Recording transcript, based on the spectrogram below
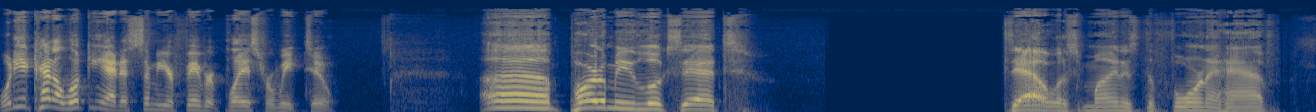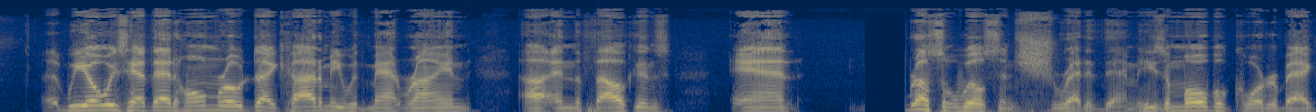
what are you kind of looking at as some of your favorite plays for week two uh part of me looks at dallas minus the four and a half uh, we always have that home road dichotomy with matt ryan uh, and the falcons and russell wilson shredded them he's a mobile quarterback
